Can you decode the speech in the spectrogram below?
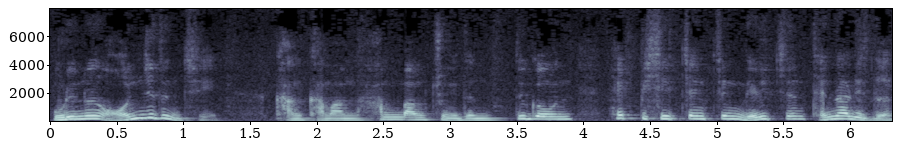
우리는 언제든지 캄캄한 한밤중이든 뜨거운 햇빛이 쨍쨍 내리쬐는 대낮이든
